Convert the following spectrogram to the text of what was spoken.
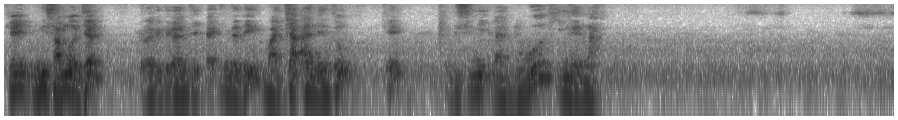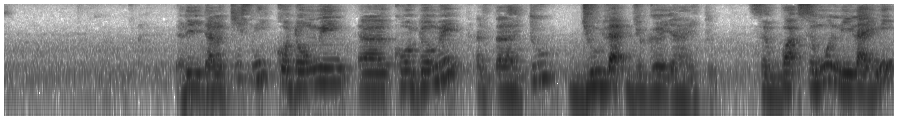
Okay, ini sama je. Kalau kita ganti x ni tadi, bacaan dia tu, okay, di sini adalah 2 hingga 6. Jadi dalam kes ni kodomain uh, kodomain adalah itu julat juga ialah itu. Sebab semua nilai ni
